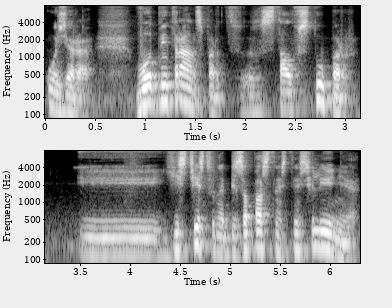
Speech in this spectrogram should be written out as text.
озера. Водный транспорт стал в ступор, и, естественно, безопасность населения.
